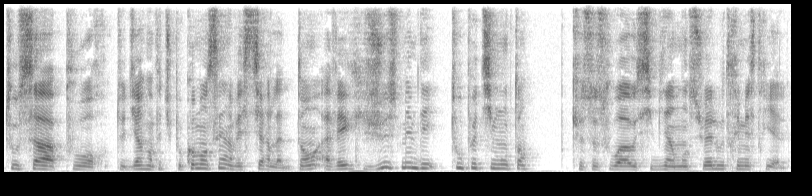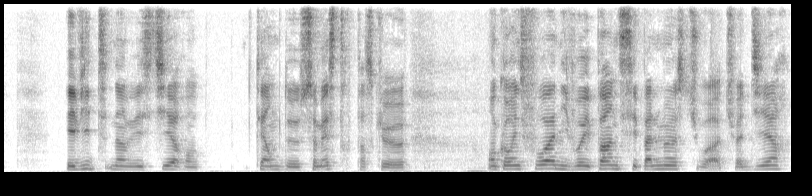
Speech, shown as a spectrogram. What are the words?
tout ça pour te dire qu'en fait tu peux commencer à investir là-dedans avec juste même des tout petits montants, que ce soit aussi bien mensuel ou trimestriel. Évite d'investir en termes de semestre parce que encore une fois, niveau épargne, c'est pas le must, tu vois. Tu vas te dire,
